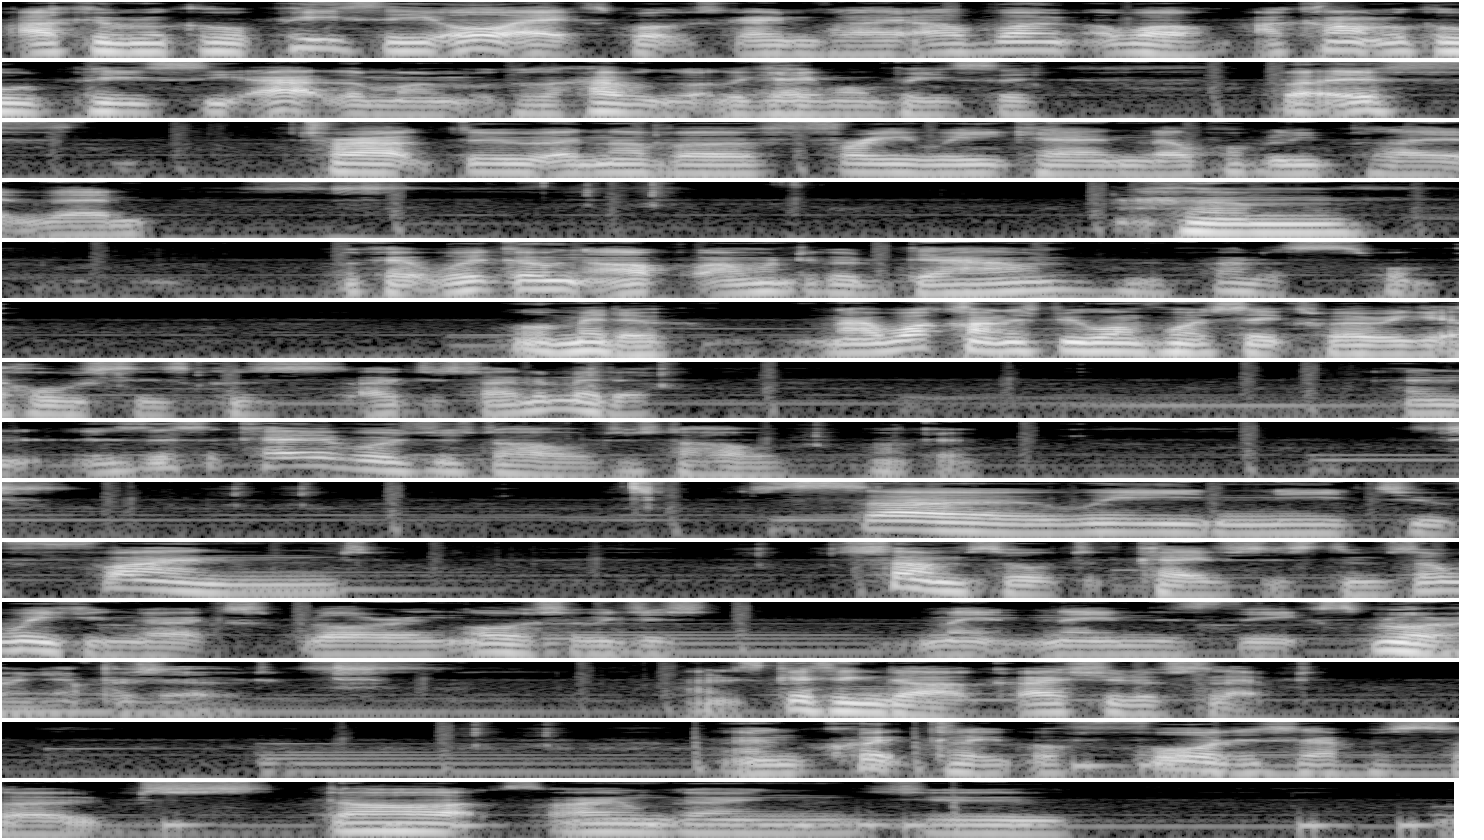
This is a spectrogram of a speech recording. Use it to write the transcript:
I can record PC or Xbox gameplay. I won't, well, I can't record PC at the moment because I haven't got the game on PC. But if Treyarch do another free weekend, I'll probably play it then. Um, okay, we're going up. I want to go down. I found a swamp. Oh, meadow. Now, why can't this be 1.6 where we get horses? Because I just found a meadow. And is this a cave or is just a hole? Just a hole. Okay. So, we need to find some sort of cave system so we can go exploring. Or should we just name this the exploring episode? And it's getting dark. I should have slept. And quickly, before this episode starts, I'm going to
